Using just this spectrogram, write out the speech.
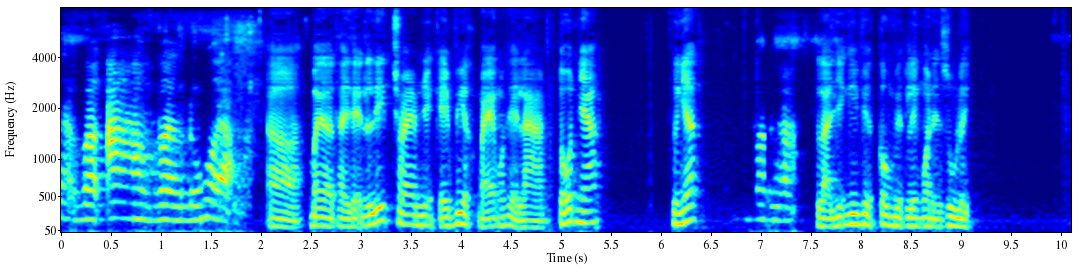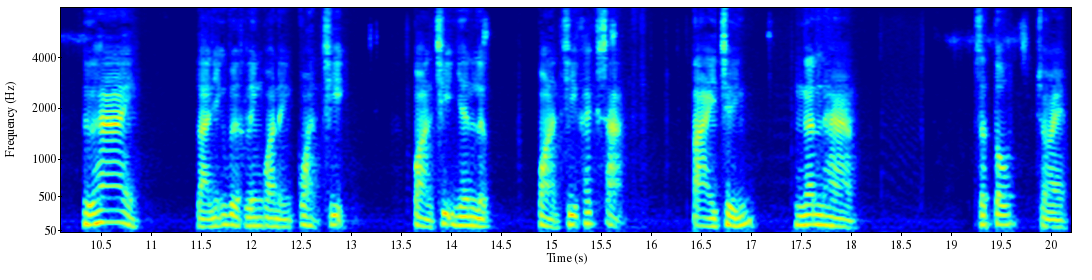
Dạ vâng. À vâng đúng rồi ạ. Ờ, bây giờ thầy sẽ list cho em những cái việc mà em có thể làm tốt nhá. Thứ nhất Vâng ạ. là những cái việc công việc liên quan đến du lịch. Thứ hai là những việc liên quan đến quản trị, quản trị nhân lực, quản trị khách sạn, tài chính, ngân hàng. Rất tốt cho em.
